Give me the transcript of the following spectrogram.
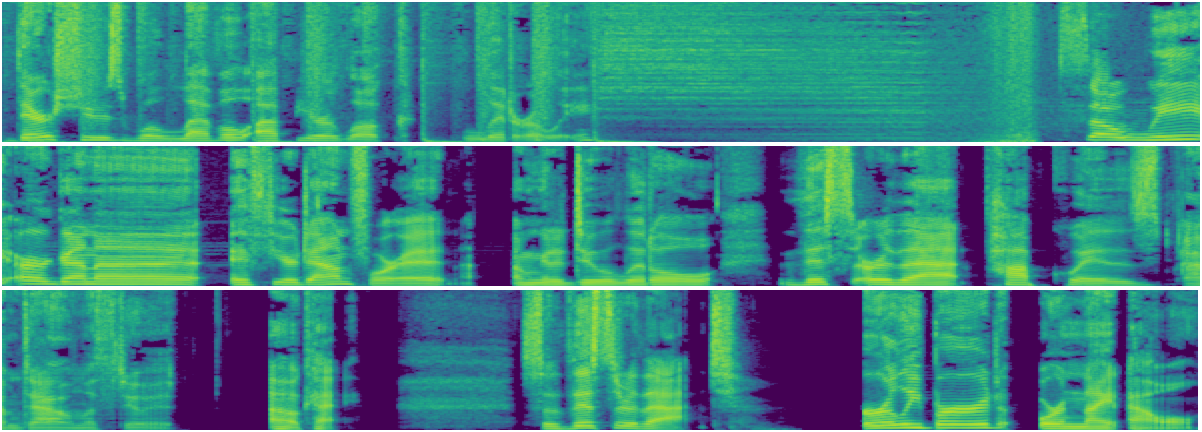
their shoes will level up your look, literally. So, we are gonna, if you're down for it, I'm gonna do a little this or that pop quiz I'm down. Let's do it. Okay. So this or that. Early bird or night owl?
